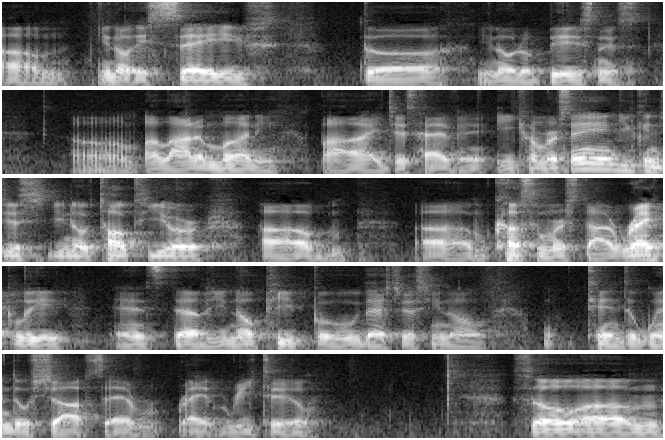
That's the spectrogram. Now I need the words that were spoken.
um, you know it saves the you know the business um, a lot of money by just having e-commerce and you can just you know talk to your um, um, customers directly instead of you know people that's just you know tend to window shops at, at retail. So um,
